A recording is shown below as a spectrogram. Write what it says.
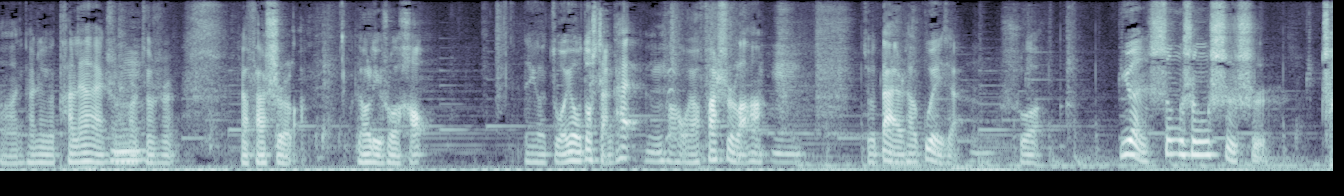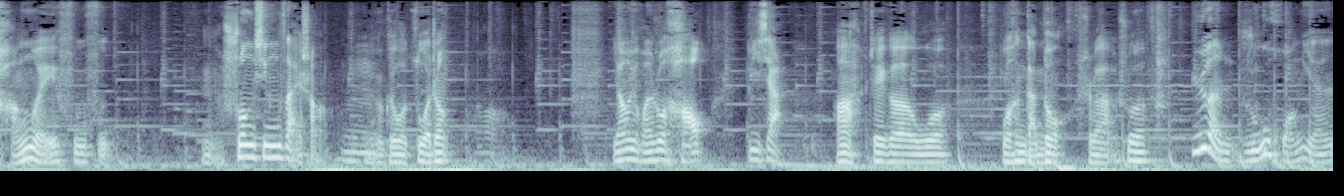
啊？你看这个谈恋爱时候嗯就是要发誓了。老李说：“好。”那个左右都闪开嗯啊！我要发誓了啊！嗯就带着他跪下，说：“愿生生世世常为夫妇。”嗯，双星在上，嗯就给我作证。哦杨玉环说：“好，陛下，啊，这个我我很感动，是吧？说愿如黄言，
